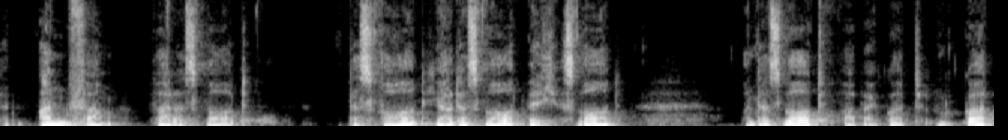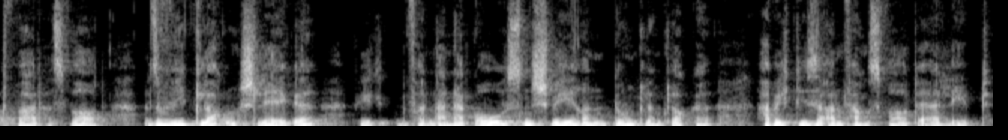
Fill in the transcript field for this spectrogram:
Der Anfang war das Wort. Das Wort, ja, das Wort, welches Wort? Und das Wort war bei Gott und Gott war das Wort. Also wie Glockenschläge, wie von einer großen, schweren, dunklen Glocke habe ich diese Anfangsworte erlebt.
